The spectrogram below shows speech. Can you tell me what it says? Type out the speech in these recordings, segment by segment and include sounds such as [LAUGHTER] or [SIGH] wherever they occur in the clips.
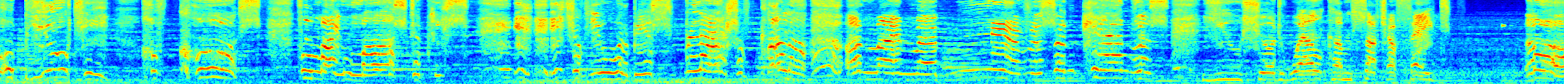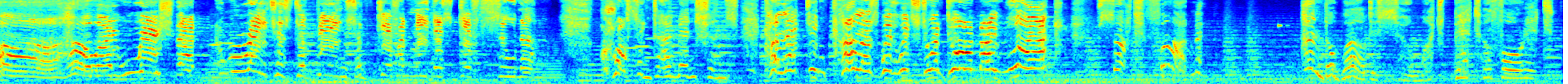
For beauty, of course! For my masterpiece! Each of you will be a splash of color on my magnificent canvas! You should welcome such a fate! Ah, how I wish that greatest of beings had given me this gift sooner! Crossing dimensions, collecting colors with which to adorn my work! Such fun! And the world is so much better for it.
